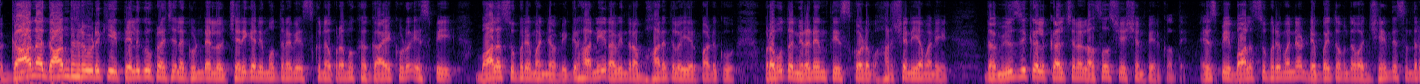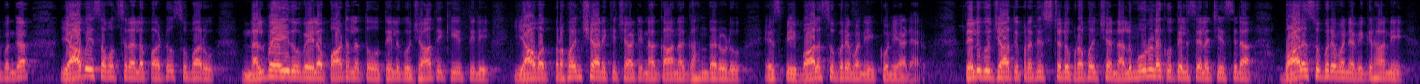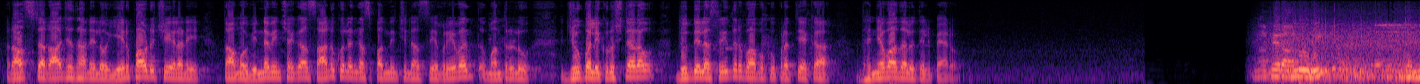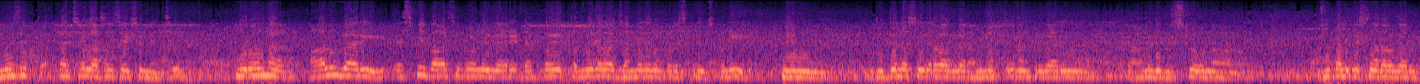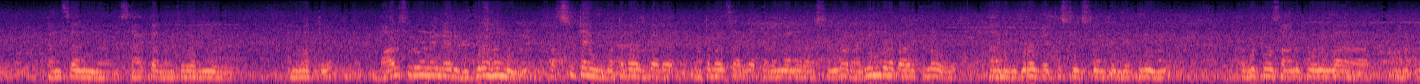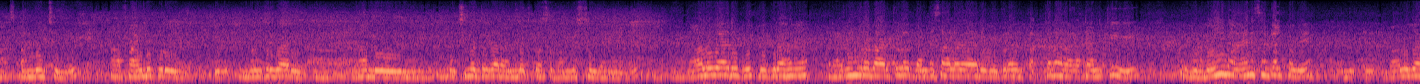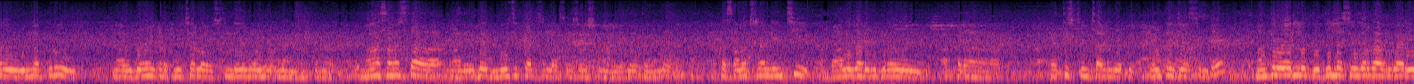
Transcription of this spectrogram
గాన గాంధర్వుడికి తెలుగు ప్రజల గుండెల్లో చెరిగని ముద్ర వేసుకున్న ప్రముఖ గాయకుడు ఎస్పీ బాలసుబ్రహ్మణ్యం విగ్రహాన్ని రవీంద్ర భారతిలో ఏర్పాటుకు ప్రభుత్వ నిర్ణయం తీసుకోవడం హర్షణీయమని ద మ్యూజికల్ కల్చరల్ అసోసియేషన్ పేర్కొంది. ఎస్పీ బాలసుబ్రహ్మణ్యం డెబ్బై తొమ్మిదవ జయంతి సందర్భంగా యాభై సంవత్సరాల పాటు సుమారు నలభై ఐదు వేల పాటలతో తెలుగు జాతి కీర్తిని యావత్ ప్రపంచానికి చాటిన గాన గంధర్వుడు ఎస్పీ బాలసుబ్రహ్మణ్యం కొనియాడారు. తెలుగు జాతి ప్రతిష్టను ప్రపంచ నలుమూలలకు తెలిసేలా చేసిన బాలసుబ్రహ్మణ్య విగ్రహాన్ని రాష్ట్ర రాజధానిలో ఏర్పాటు చేయాలని తాము విన్నవించగా సానుకూలంగా స్పందించిన సీఎం రేవంత్ మంత్రులు జూపల్లి కృష్ణారావు దుద్దిల శ్రీధర్ బాబుకు ప్రత్యేక ధన్యవాదాలు తెలిపారు. నా పేరు Aluri. The music cultural association నుంచి ఈ రోజున ఆలు గారి ఎస్పి బాలసుబ్రహ్మణ్యం గారి డెబ్బై తొమ్మిదవ జన్మదినం పురస్కరించుకుని మేము దుద్దుల శ్రీధరబాబు గారి అనుమతి మంత్రి గారు ఆల్రెడీ దృష్టిలో ఉన్న జూపల్లి కృష్ణారావు గారు కన్సర్న్ శాఖ మంత్రివర్యులు అనుమతితో బాలసుబ్రహ్మణ్యం గారి విగ్రహము ఫస్ట్ టైం మొట్టమొదటిగా మొట్టమొదటిసారిగా తెలంగాణ రాష్ట్రంలో రవీంద్ర భారతిలో ఆయన విగ్రహం ప్రతిష్ఠించినట్టు చెప్పి ప్రభుత్వం సానుకూలంగా స్పందించింది. ఆ ఫైల్ ఇప్పుడు మంత్రి గారు దాన్ని ముఖ్యమంత్రి గారి అనుమతి కోసం పంపించడం జరిగింది. బాలుగారి విగ్రహం రవీంద్ర భారతిలో ఘంటసాల గారి విగ్రహం పక్కన రావడానికి ఇది మెయిన్ ఆయన సంకల్పమే. బాలుగారు ఉన్నప్పుడు నా విగ్రహం ఇక్కడ ఫ్యూచర్లో వస్తుందేమో అని చెప్పి నేను అనుకున్నాను. మా సంస్థ మాది ఏదైతే మ్యూజిక్ కల్చరల్ అసోసియేషన్ ఏదైతే ఉందో ఒక సంవత్సరం నుంచి బాలుగారి విగ్రహం అక్కడ ప్రతిష్ఠించాలని చెప్పి ప్రయత్నం చేస్తుంటే మంత్రివర్యులు దుద్దుల శ్రీధర్ బాబు గారి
